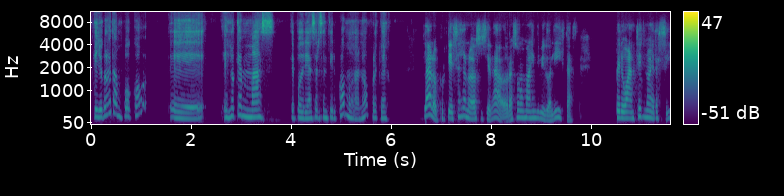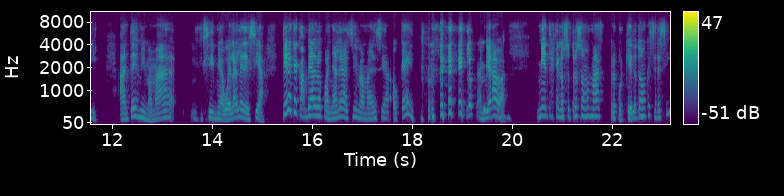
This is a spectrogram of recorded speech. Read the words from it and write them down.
que yo creo que tampoco eh, es lo que más te podría hacer sentir cómoda, ¿no? Porque... Claro, porque esa es la nueva sociedad, ahora somos más individualistas, pero antes no era así. Antes mi mamá si mi abuela le decía, tiene que cambiar los pañales así, mi mamá decía, ok, y lo cambiaba. Mientras que nosotros somos más, pero ¿por qué lo tengo que hacer así?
